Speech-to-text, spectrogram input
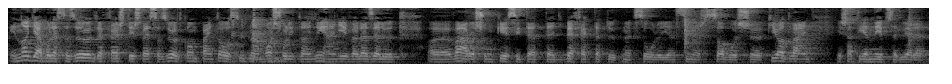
én nagyjából ezt a zöldre festést, ezt a zöld kampányt ahhoz tudnám hasonlítani, hogy néhány évvel ezelőtt a városunk készített egy befektetőknek szóló ilyen színes, szagos kiadványt, és hát ilyen népszerű ele,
